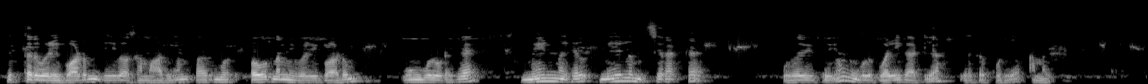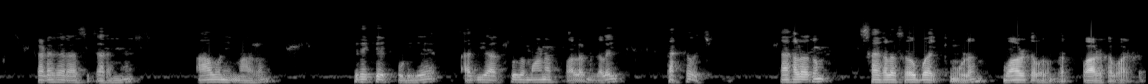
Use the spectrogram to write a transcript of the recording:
சித்தர் வழிபாடும் ஜீவசமாதியும் பர்ம பௌர்ணமி வழிபாடும் உங்களுடைய மேன்மைகள் மேலும் சிறக்க உதவி செய்யும் உங்களுக்கு வழிகாட்டியாக இருக்கக்கூடிய அமைப்பு. கடகராசிக்காரங்க ஆவணி மாதம் கிடைக்கக்கூடிய அதி அற்புதமான பலன்களை தக்க வச்சு சகலரும் சகல சௌபாக்கியமுடன் வாழ்க வளங்கள் வாழ்க வாழ்க.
